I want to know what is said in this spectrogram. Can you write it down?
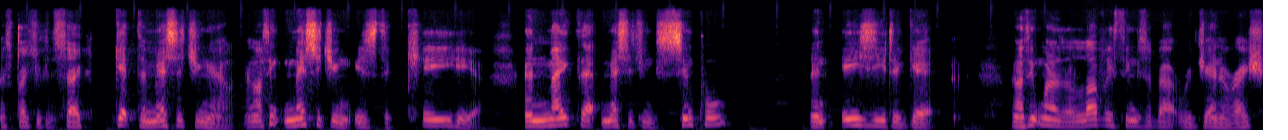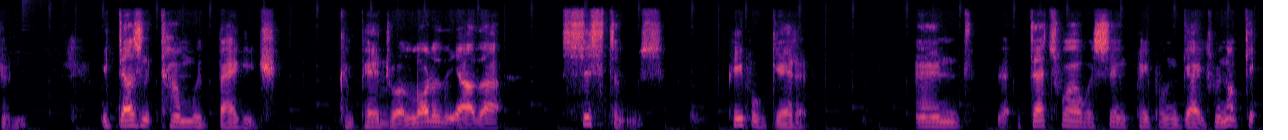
I suppose you can say, get the messaging out. And I think messaging is the key here and make that messaging simple and easy to get and I think one of the lovely things about regeneration, it doesn't come with baggage compared to a lot of the other systems. People get it. And that's why we're seeing people engage. We're not get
